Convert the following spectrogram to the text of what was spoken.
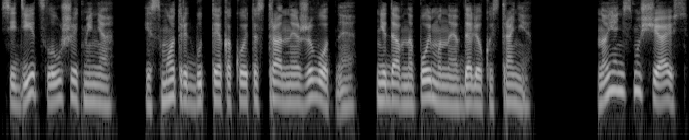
Сидит, слушает меня и смотрит, будто я какое-то странное животное, недавно пойманное в далекой стране. Но я не смущаюсь.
